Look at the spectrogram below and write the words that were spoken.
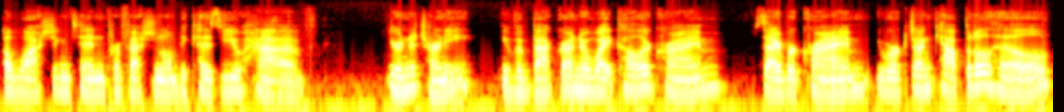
a Washington professional because you have, you're an attorney, you have a background in white collar crime, cybercrime, you worked on Capitol Hill,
